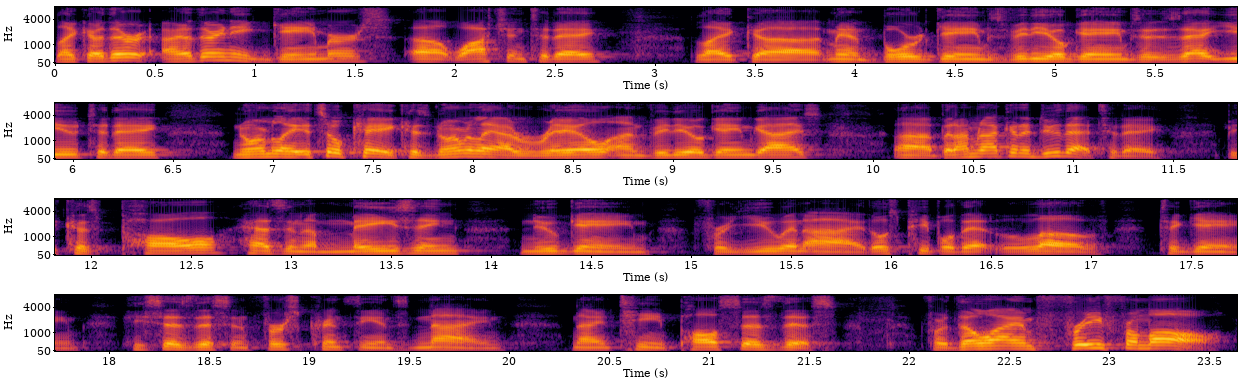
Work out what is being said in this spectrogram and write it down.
like, are there are there any gamers uh, watching today? Like, uh, man, board games, video games. Is that you today? Normally, it's okay because normally I rail on video game guys, uh, but I'm not going to do that today because Paul has an amazing new game for you and I, those people that love to game. He says this in 1 Corinthians 9 19. Paul says this For though I am free from all,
